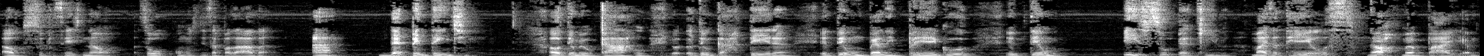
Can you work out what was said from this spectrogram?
autossuficiente, não, sou, como se diz a palavra, ah, dependente. Eu tenho meu carro, eu, eu tenho carteira, eu tenho um belo emprego, eu tenho isso e aquilo, mas Deus, oh, meu pai,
